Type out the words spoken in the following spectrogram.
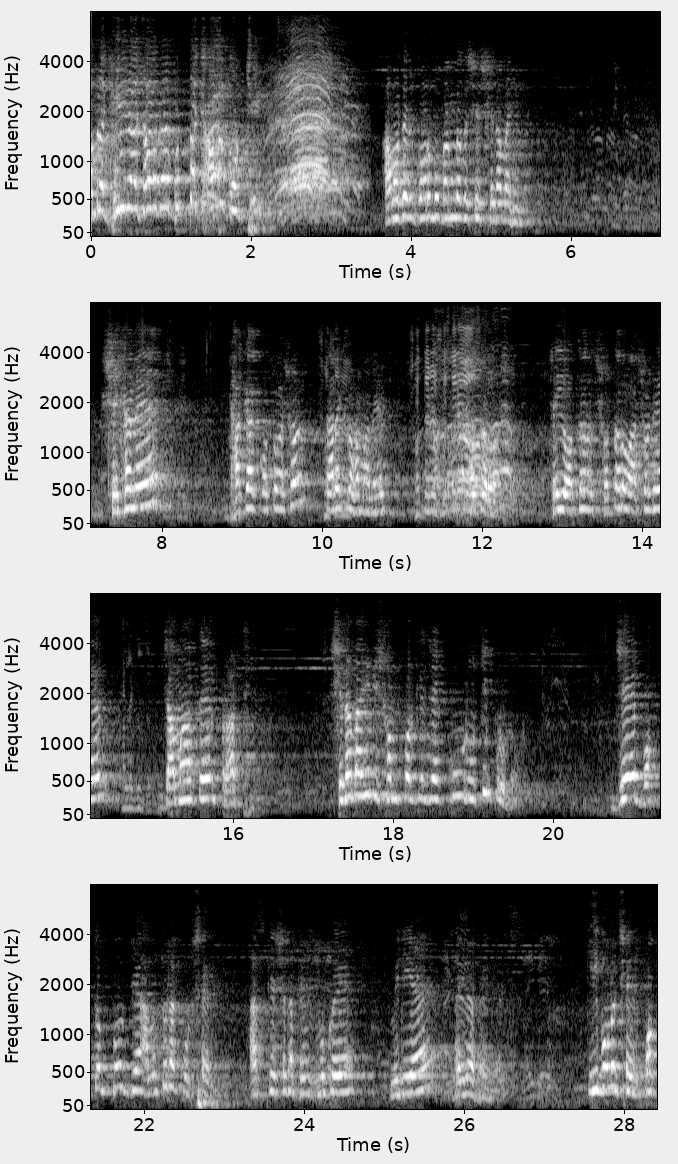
আমরা ঘৃণা সহকারে প্রত্যাখ্যান করছি। আমাদের গর্ব বাংলাদেশের সেনাবাহিনী। সেখানে ঢাকা কত আসন তারেক রহমানের সতেরো আসন। সেই সতেরো আসনের জামাতের প্রার্থী। সেনাবাহিনী সম্পর্কে যে কুরুচিপূর্ণ যে বক্তব্য যে আলোচনা করছেন আজকে সেটা ফেসবুকে মিডিয়ায় কি বলেছেন? কত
